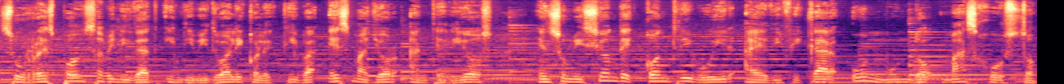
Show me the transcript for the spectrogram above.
su responsabilidad individual y colectiva es mayor ante Dios en su misión de contribuir a edificar un mundo más justo.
